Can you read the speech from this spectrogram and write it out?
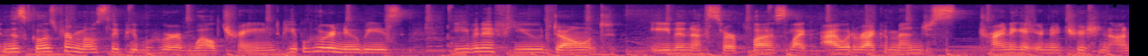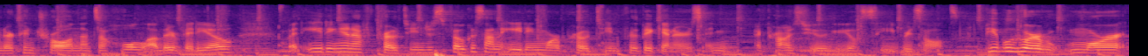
and this goes for mostly people who are well trained, people who are newbies, even if you don't eat in a surplus, like I would recommend just trying to get your nutrition under control, and that's a whole other video. But eating enough protein, just focus on eating more protein for beginners, and I promise you, you'll see results. People who are more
